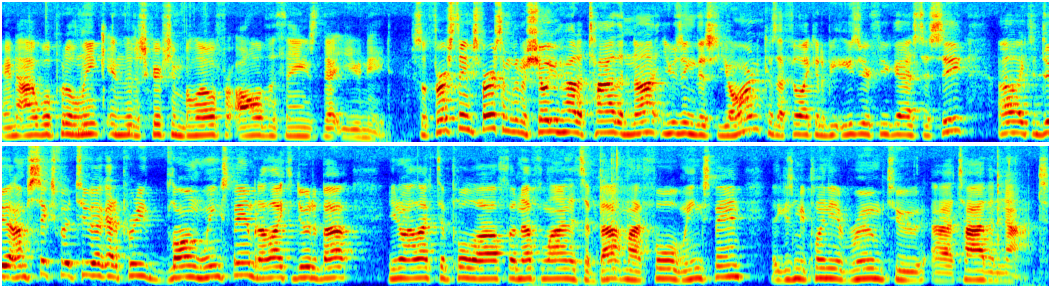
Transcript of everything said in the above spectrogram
and I will put a link in the description below for all of the things that you need. So first things first I'm going to show you how to tie the knot using this yarn because I feel like it'll be easier for you guys to see. I like to do it I'm six foot two I got a pretty long wingspan but I like to do it about you know, I like to pull off enough line that's about my full wingspan. That gives me plenty of room to uh, tie the knot.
